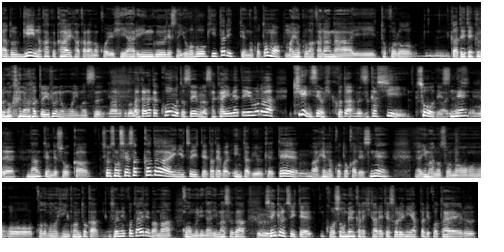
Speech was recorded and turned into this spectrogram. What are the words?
あと議員の各会派からのこういうヒアリングですね、要望を聞いたりっていうようなことも、まあ、よくわからないところが出てくるのかなというふうに思います。なるほどなかなか公務と政務の境目というものはきれいに線を引くことは難しいそうですね。なんて言うんでしょうか、それその政策課題について、例えばインタビューを受けて、うん。まあ、辺野古とかですね、今のそのお子どもの貧困とか、それに答えれば、まあ、公務になりますが、うん。選挙についてこう正面から聞かれて、それにやっぱり答える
